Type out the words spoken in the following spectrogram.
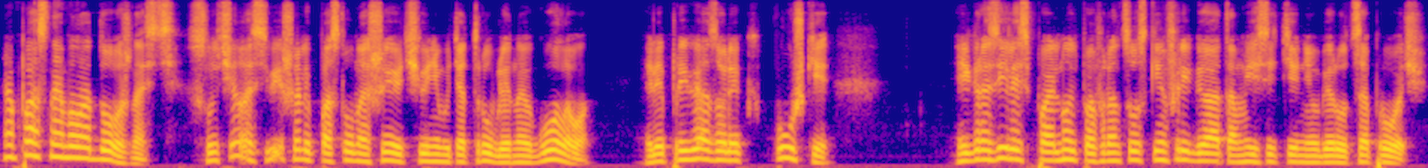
Опасная была должность. Случалось, вешали послу на шею чью-нибудь отрубленную голову или привязывали к пушке и грозились пальнуть по французским фрегатам, если те не уберутся прочь.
